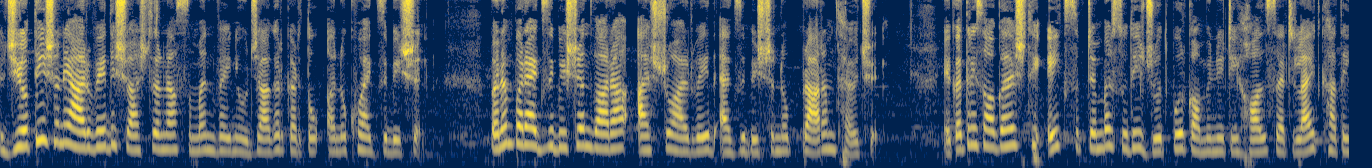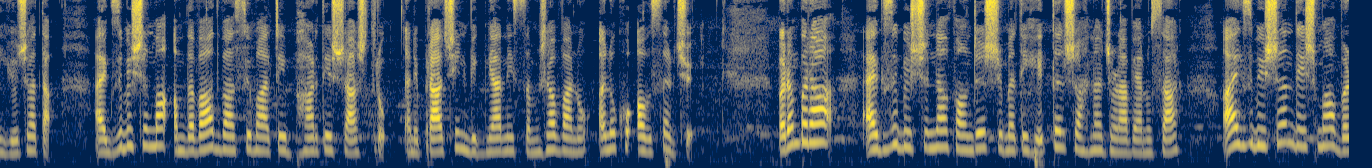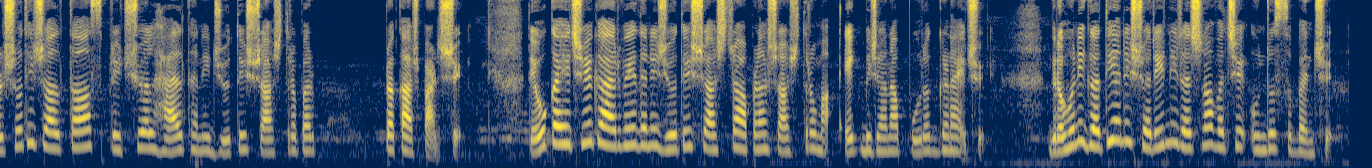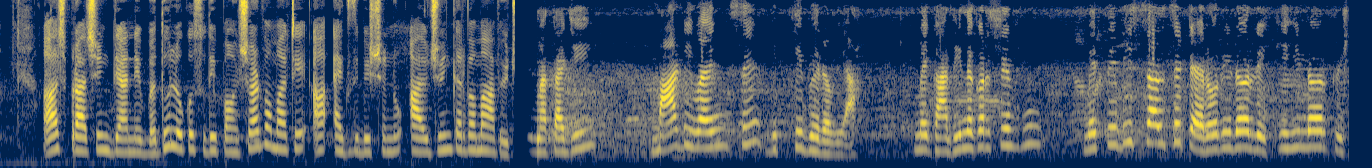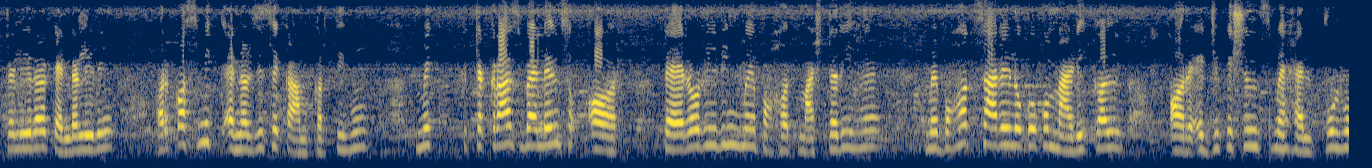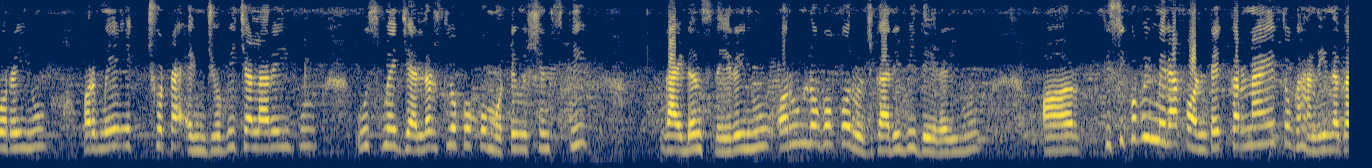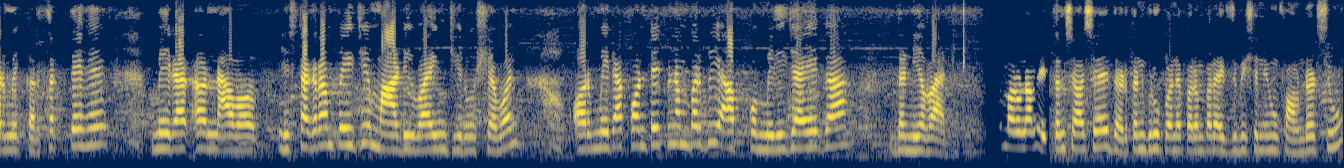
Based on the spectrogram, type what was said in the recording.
જ્યોતિષ અને આયુર્વેદ શાસ્ત્રના સમન્વયને ઉજાગર કરતો અનોખો એક્ઝિબિશન. પરંપરા એક્ઝિબિશન દ્વારા આસ્ટ્રો આયુર્વેદ એક્ઝિબિશનનો પ્રારંભ થયો છે. એકત્રીસ ઓગસ્ટથી એક સપ્ટેમ્બર સુધી જોધપુર કોમ્યુનિટી હોલ સેટેલાઇટ ખાતે યોજાતા આ એક્ઝિબિશનમાં અમદાવાદવાસીઓ માટે ભારતીય શાસ્ત્રો અને પ્રાચીન વિજ્ઞાનને સમજાવવાનો અનોખો અવસર છે. પરંપરા એક્ઝિબિશનના ફાઉન્ડર શ્રીમતી હેતલ શાહના જણાવ્યા અનુસાર આ એક્ઝિબિશન દેશમાં વર્ષોથી ચાલતા સ્પિરિચ્યુઅલ હેલ્થ અને જ્યોતિષ શાસ્ત્ર પર પ્રકાશ પાડશે તેઓ કહે છે કે આયુર્વેદ અને જ્યોતિષ શાસ્ત્ર આપણા શાસ્ત્રોમાં એકબીજાના પૂરક ગણાય છે ગ્રહોની ગતિ અને શરીરની રચના વચ્ચે ઊંડો સંબંધ છે આ જ પ્રાચીન જ્ઞાનને વધુ લોકો સુધી પહોંચાડવા માટે આ એક્ઝિબિશનનું આયોજન કરવામાં આવ્યું છે माता जी माँ डिवाइन से दीप्ति भैरविया मैं गांधीनगर से हूँ मैं तेईस साल से tarot reader reiki healer crystal healer candle healing और कॉस्मिक एनर्जी से काम करती हूँ। मैं चक्रास बैलेंस और टैरो रीडिंग में बहुत मास्टरी है। मैं बहुत सारे लोगों को मेडिकल और एजुकेशंस में हेल्पफुल हो रही हूँ और मैं एक छोटा एनजीओ भी चला रही हूँ। उसमें जेलर्स लोगों को मोटिवेशंस की गाइडेंस दे रही हूँ और उन लोगों को रोजगारी भी दे रही हूँ। और किसी को भी मेरा कांटेक्ट करना है तो गांधीनगर में कर सकते हैं मेरा अ, नाव इंस्टाग्राम पेज है माँ डिवाइन जीरो सेवन और मेरा कांटेक्ट नंबर भी आपको मिल जाएगा धन्यवाद મારું નામ હેતલ શાહ છે ધડકન ગ્રુપ અને પરંપરા એક્ઝિબિશનની હું ફાઉન્ડર છું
